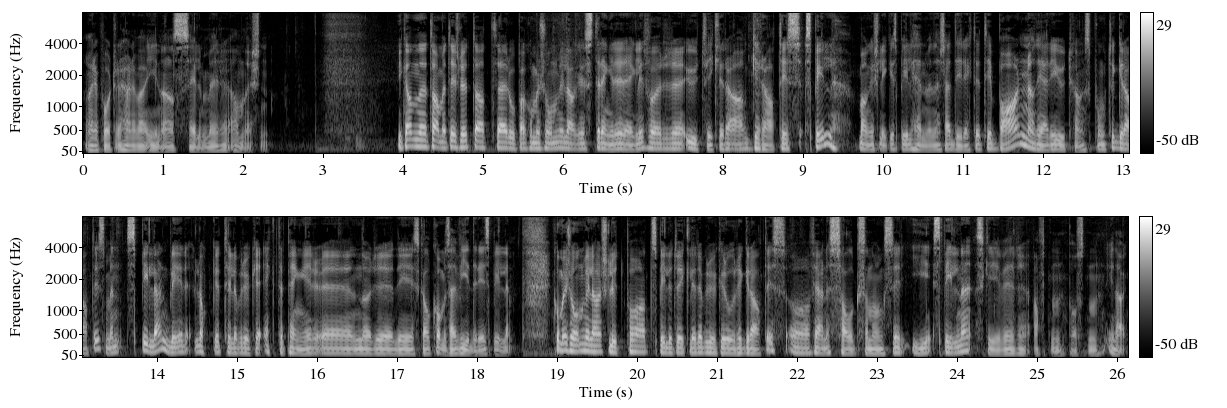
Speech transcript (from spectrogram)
Og reporter her, det var Ina Selmer Andersen. Vi kan ta med til slutt at Europakommisjonen vil lage strengere regler for utviklere av gratisspill. Mange slike spill henvender seg direkte til barn, og de er i utgangspunktet gratis, men spilleren blir lokket til å bruke ekte penger eh, når de skal komme seg videre i spillet. Kommisjonen vil ha slutt på at spillutviklere bruker ordet gratis, og fjerne salgsannonser i spillene, skriver Aftenposten i dag.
